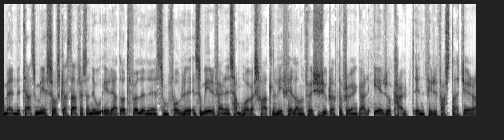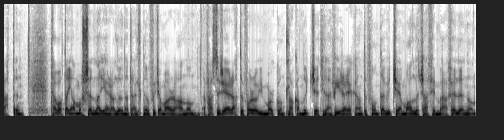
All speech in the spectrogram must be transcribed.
Men det som er så skal stafästa nu er at ödföljande som, får, som er i färden i samhåverskvall vid sjukrakt og sjukraktorfröringar er jo kalt inn för fasta gjerratten. Det var åtta Jan Morsen lagera lönadelt nu för jammar och annan. Fasta gjerratten får i morgon klokka nutje til en fyra rekan till fonda vid jag maler traffim av fällen.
